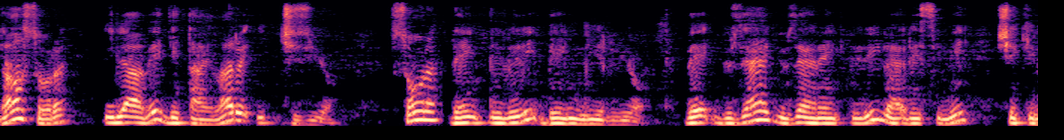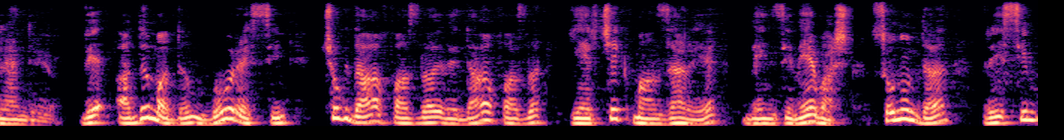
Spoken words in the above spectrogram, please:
Daha sonra ilave detaylar çiziyor. Sonra renkleri belirliyor ve güzel güzel renkleriyle resmi şekillendiriyor. Ve adım adım bu resim çok daha fazla ve daha fazla gerçek manzaraya benzemeye başlıyor. Sonunda resim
